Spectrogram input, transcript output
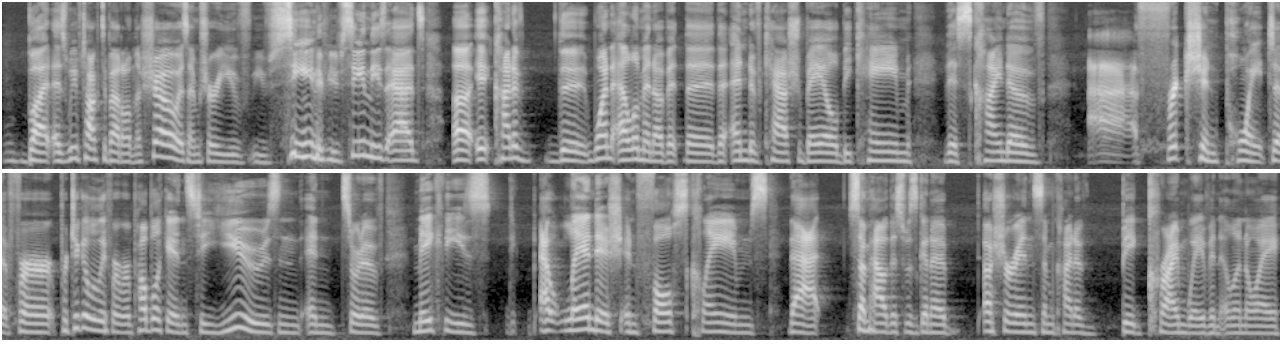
but as we've talked about on the show, as I'm sure you've you've seen if you've seen these ads, uh, it kind of the one element of it, the the end of cash bail, became this kind of uh, friction point for particularly for Republicans to use and and sort of make these outlandish and false claims that somehow this was going to usher in some kind of big crime wave in Illinois.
